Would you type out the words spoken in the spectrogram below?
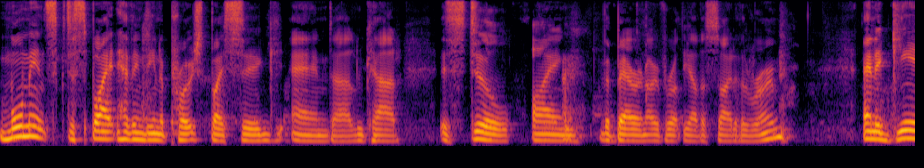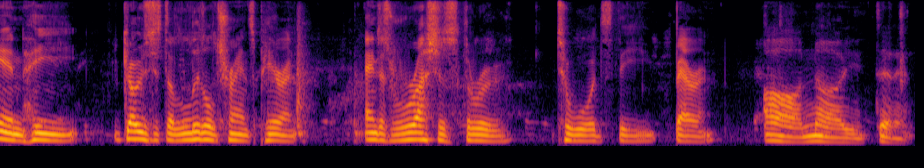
Mormensk, despite having been approached by Sig and uh, Loktar, is still eyeing the Baron over at the other side of the room. And again, he goes just a little transparent and just rushes through towards the Baron. oh no, you didn't.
